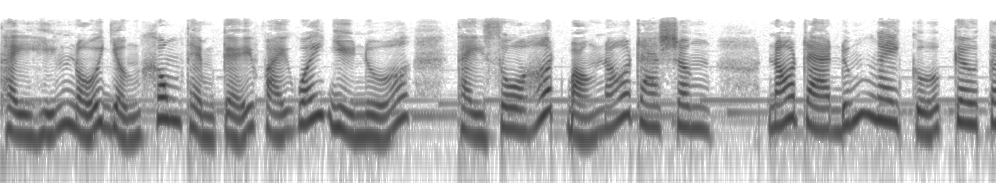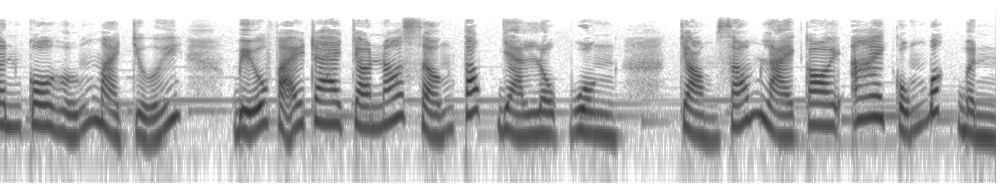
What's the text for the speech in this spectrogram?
Thầy Hiển nổi giận không thèm kể phải quấy gì nữa, thầy xô hết bọn nó ra sân. Nó ra đứng ngay cửa kêu tên cô Hưởng mà chửi, biểu phải ra cho nó sợn tóc và lột quần. Chòm xóm lại coi ai cũng bất bình,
